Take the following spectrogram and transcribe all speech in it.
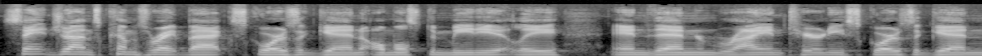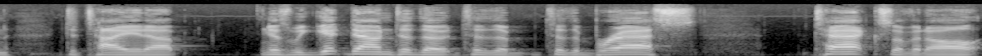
St. John's comes right back, scores again almost immediately, and then Ryan Tierney scores again to tie it up. As we get down to the to the to the brass tacks of it all,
